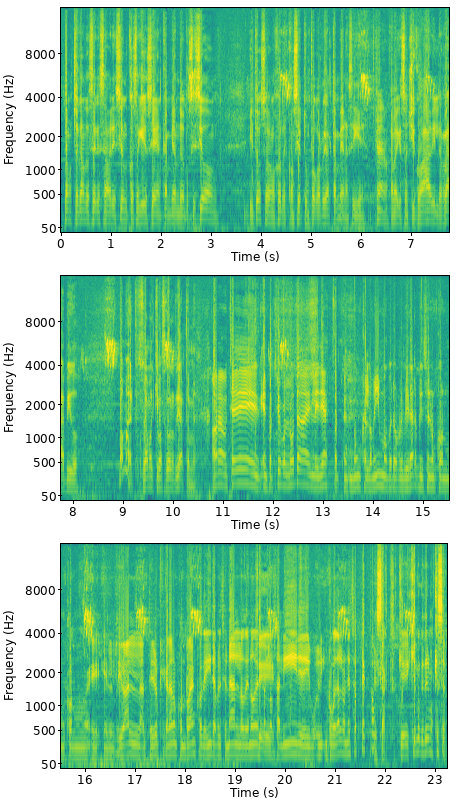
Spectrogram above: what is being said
estamos tratando de hacer esa variación, cosa que ellos se vayan cambiando de posición. Y todo eso a lo mejor desconcierta un poco al Real también, así que Claro. además que son chicos hábiles, rápidos. Vamos a ver, pues, vamos a ver qué pasa con el Real también. Ahora, ustedes, el partido con Lota, la idea es, pues, nunca es lo mismo, pero replicar lo que hicieron con, con, eh, el rival anterior que ganaron con Ranco, de ir a presionarlo, de no Sí. dejarlo salir, de incomodarlo en ese aspecto. Exacto, ¿Qué, qué es lo que tenemos que hacer?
